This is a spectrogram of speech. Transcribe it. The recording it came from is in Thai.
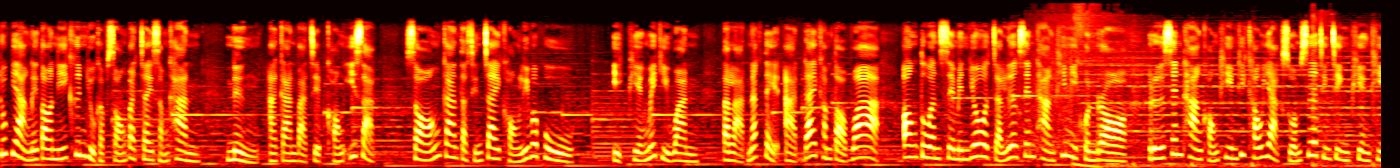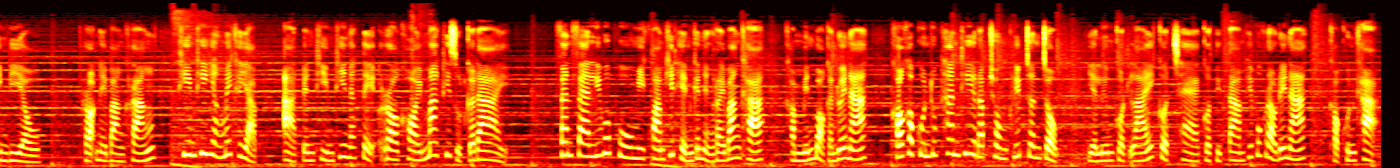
ทุกอย่างในตอนนี้ขึ้นอยู่กับ 2 ปัจจัยสำคัญ 1. อาการบาดเจ็บของอิสัก 2. การตัดสินใจของลิเวอร์พูล อีกเพียงไม่กี่วัน ตลาดนักเตะอาจได้คำตอบว่า อองตวนเซเมนโยจะเลือกเส้นทางที่มีคนรอ หรือเส้นทางของทีมที่เขาอยากสวมเสื้อจริง ๆ เพียงทีมเดียว เพราะในบางครั้งทีมที่ยังไม่ขยับอาจเป็นทีมที่นักเตะรอคอยมากที่สุดก็ได้ แฟนๆลิเวอร์พูลมีความคิดเห็นกันอย่างไรบ้างคะ คอมเมนต์บอกกันด้วยนะ ขอขอบคุณทุกท่านที่รับชมคลิปจนจบ อย่าลืมกดไลค์กดแชร์กดติดตามให้พวกเราด้วยนะ ขอบคุณค่ะ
